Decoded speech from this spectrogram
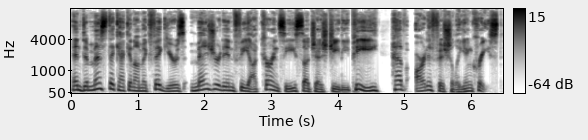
and domestic economic figures measured in fiat currency such as GDP have artificially increased.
